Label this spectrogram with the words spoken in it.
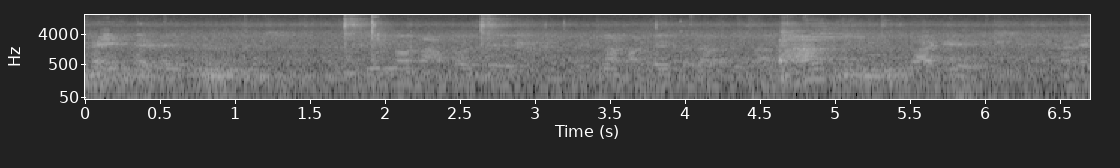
કંઈક ને કંઈક દિલનો નાતો છે એટલા માટે બધા પોતાના લાગે અને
